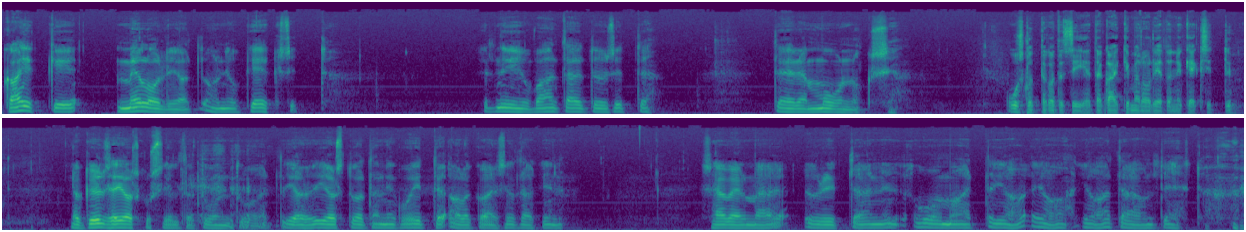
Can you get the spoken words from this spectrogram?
kaikki melodiat on jo keksitty. Että niihin vaan täytyy sitten tehdä muunnoksia. Uskotteko te siihen, että kaikki melodiat on jo keksitty? No kyllä se joskus siltä tuntuu. Että jos tuota niin kuin itse alkaisi jotakin sävelmää yrittää, niin huomaa, että jo, jo, jo tämä on tehty.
